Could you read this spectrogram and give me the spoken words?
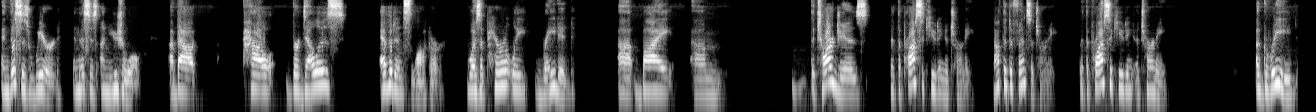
and this is weird and this is unusual, about how Berdella's evidence locker was apparently raided uh, by um, the charge is that the prosecuting attorney, not the defense attorney, but the prosecuting attorney agreed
